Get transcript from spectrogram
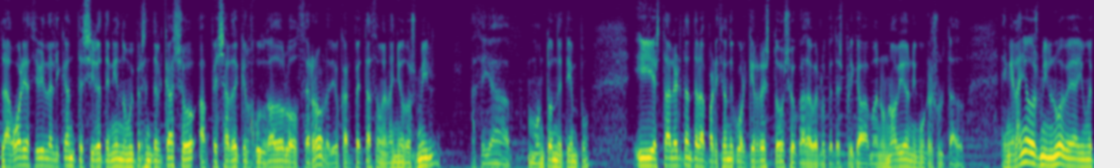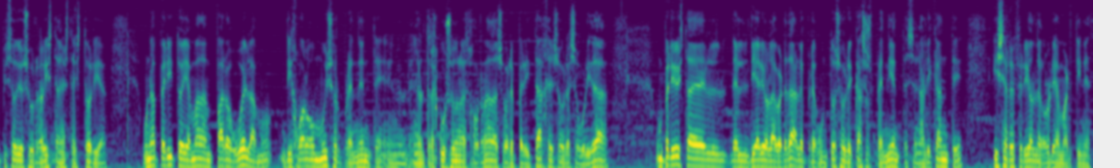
La Guardia Civil de Alicante sigue teniendo muy presente el caso, a pesar de que el juzgado lo cerró, le dio carpetazo en el año 2000, hace ya un montón de tiempo, y está alerta ante la aparición de cualquier resto óseo o cadáver, lo que te explicaba Manu. No ha habido ningún resultado. En el año 2009 hay un episodio surrealista en esta historia. Una perito llamada Amparo Huélamo dijo algo muy sorprendente en el, en el transcurso de unas jornadas sobre peritaje, sobre seguridad. Un periodista del, del diario La Verdad le preguntó sobre casos pendientes en Alicante y se refirió al de Gloria Martínez.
